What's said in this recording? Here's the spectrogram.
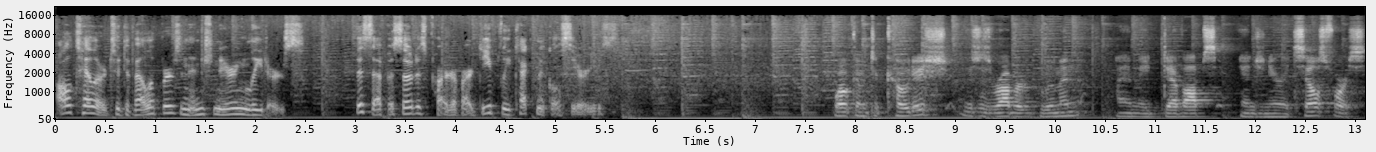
all tailored to developers and engineering leaders. This episode is part of our Deeply Technical series. Welcome to Codish. This is Robert Blumen. I am a DevOps engineer at Salesforce.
